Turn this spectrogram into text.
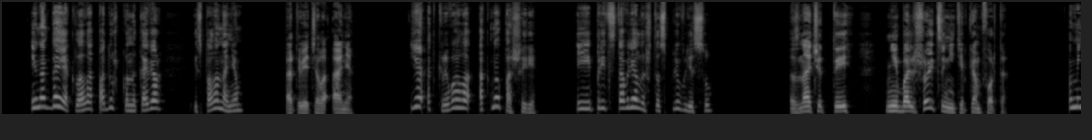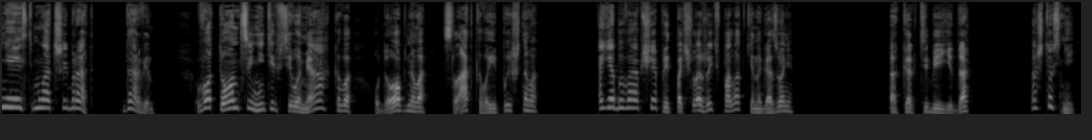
— Иногда я клала подушку на ковер и спала на нем, — ответила Аня. Я открывала окно пошире и представляла, что сплю в лесу. — Значит, ты небольшой ценитель комфорта? — У меня есть младший брат, Дарвин. Вот он ценитель всего мягкого, удобного, сладкого и пышного. — а я бы вообще предпочла жить в палатке на газоне. — А как тебе еда? — А что с ней?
